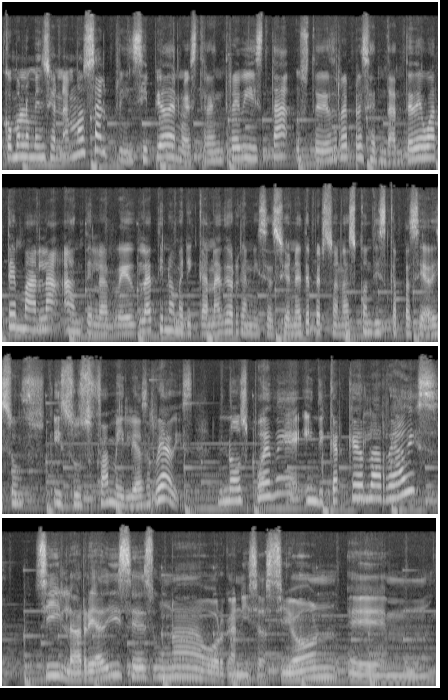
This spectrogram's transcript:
Como lo mencionamos al principio de nuestra entrevista, usted es representante de Guatemala ante la Red Latinoamericana de Organizaciones de Personas con Discapacidad y sus, y sus familias READIS. ¿Nos puede indicar qué es la READIS? Sí, la READIS es una organización em,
